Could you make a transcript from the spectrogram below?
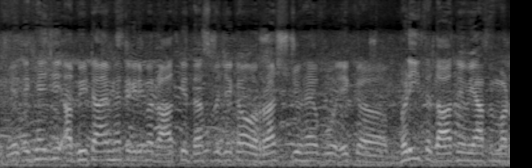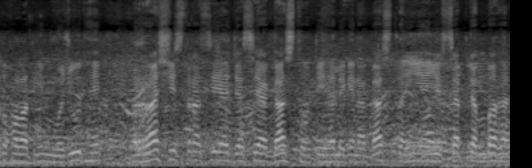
ये देखें जी, अभी टाइम है तकरीबन रात के 10 बजे का और रश जो है वो एक बड़ी तादाद में यहाँ पे मर्द ख़वान मौजूद हैं। रश इस तरह से है जैसे अगस्त होती है, लेकिन अगस्त नहीं है, ये सितंबर है।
